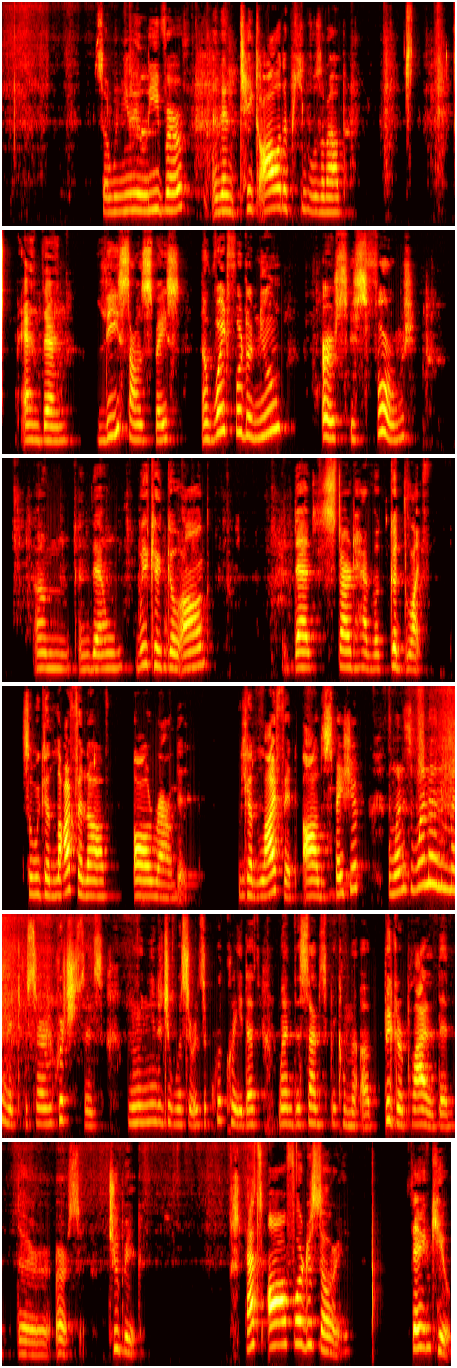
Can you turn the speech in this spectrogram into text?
So we need to leave Earth and then take all the peoples up and then leave some space and wait for the new Earth is formed. Um, and then we can go on that start have a good life. So we can life it off all around it. We can life it on the spaceship, and when it's one in a minute to start We need to whisper it quickly that when the sun's become a bigger planet than the Earth, too big. That's all for the story. Thank you.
